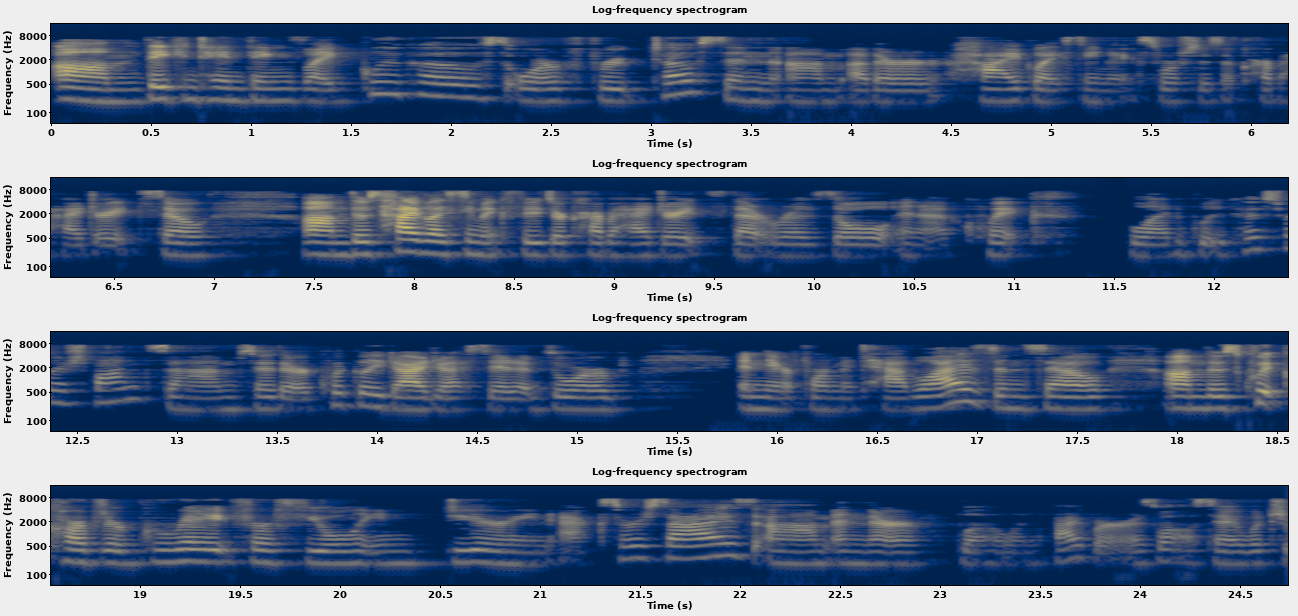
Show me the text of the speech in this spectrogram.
Um, they contain things like glucose or fructose and um, other high glycemic sources of carbohydrates. So um, those high glycemic foods are carbohydrates that result in a quick blood glucose response. Um, so they're quickly digested, absorbed and therefore metabolized. And so um, those quick carbs are great for fueling during exercise, um, and they're low in fiber as well, so which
